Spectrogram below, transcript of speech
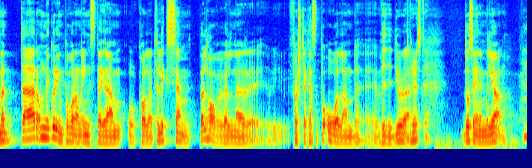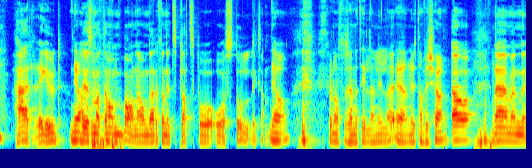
Men där om ni går in på våran Instagram och kollar, till exempel har vi väl när eh, första kastet på Åland-video där. just det. Då ser ni miljön. Herregud. Ja. Det är som att det har en bana om det hade funnits plats på Åstol liksom. Ja, för de som känner till den lilla ön utanför Tjörn. Ja, nej men eh,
